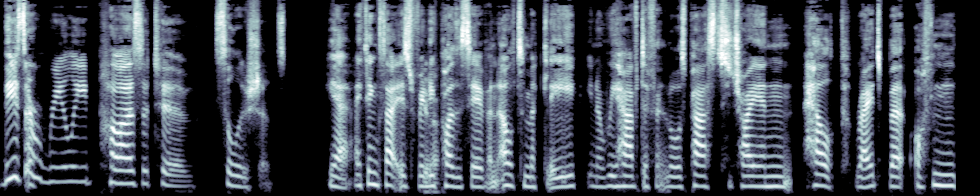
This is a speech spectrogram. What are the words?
these are really positive solutions. Yeah, I think that is really yeah. positive. And ultimately, you know, we have different laws passed to try and help, right? But often,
